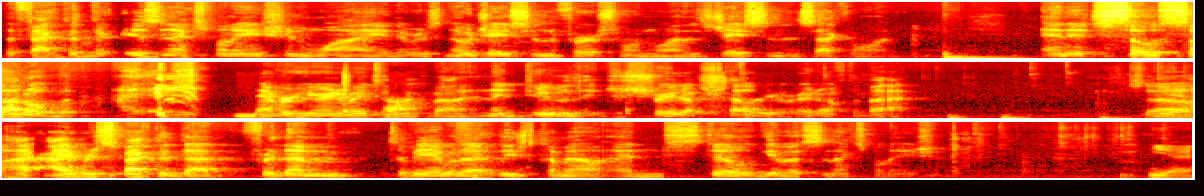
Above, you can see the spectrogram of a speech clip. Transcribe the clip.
the fact that mm-hmm. there is an explanation why there was no Jason in the first one, why there's Jason in the second one. And it's so subtle, but I just never hear anybody talk about it. And they do, they just straight up tell you right off the bat. So Yeah. I, I respected that for them to be able to at least come out and still give us an explanation. Yeah.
